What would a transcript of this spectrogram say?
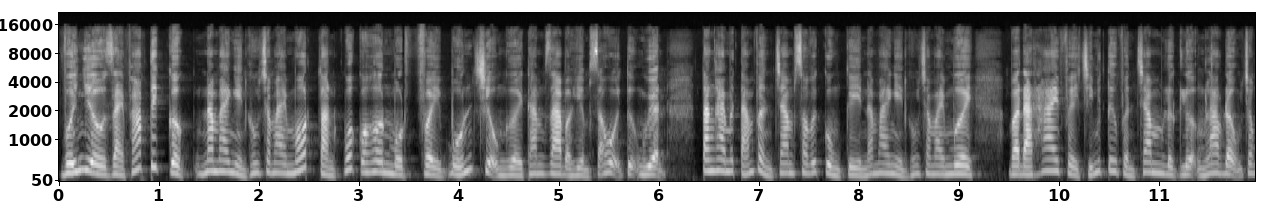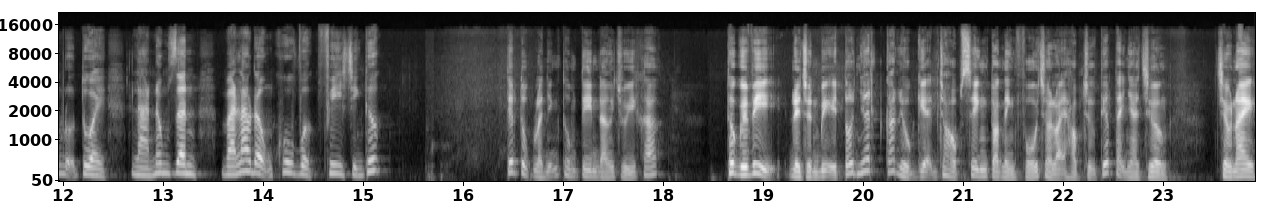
Với nhiều giải pháp tích cực, năm 2021 toàn quốc có hơn 1,4 triệu người tham gia bảo hiểm xã hội tự nguyện, tăng 28% so với cùng kỳ năm 2020 và đạt 2,94% lực lượng lao động trong độ tuổi là nông dân và lao động khu vực phi chính thức. Tiếp tục là những thông tin đáng chú ý khác. Thưa quý vị, để chuẩn bị tốt nhất các điều kiện cho học sinh toàn thành phố trở lại học trực tiếp tại nhà trường, Chiều nay,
